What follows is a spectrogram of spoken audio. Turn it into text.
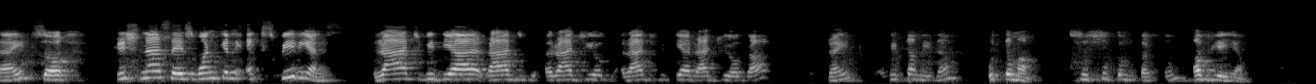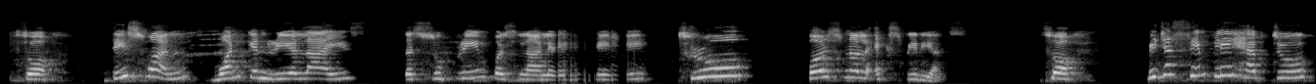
Right? So, Krishna says one can experience Raj Vidya, Raj, Raj, Yoga, Raj Vidya, Raj Yoga, right? Vitamidam, Uttamam, Susukam Kartum, Avyayam. So this one, one can realize the Supreme Personality through personal experience. So we just simply have to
